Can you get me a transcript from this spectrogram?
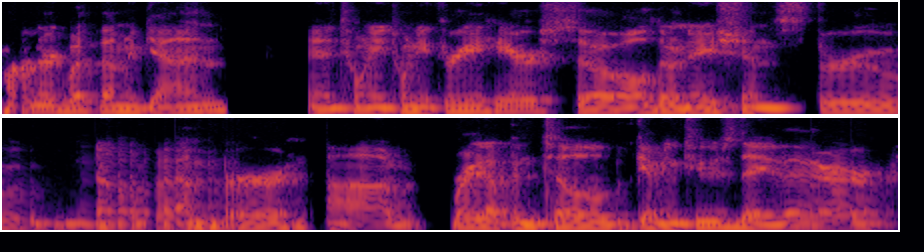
partnered with them again in 2023 here. So all donations through November, um, right up until Giving Tuesday, there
